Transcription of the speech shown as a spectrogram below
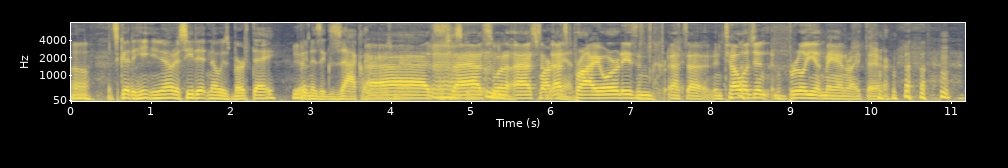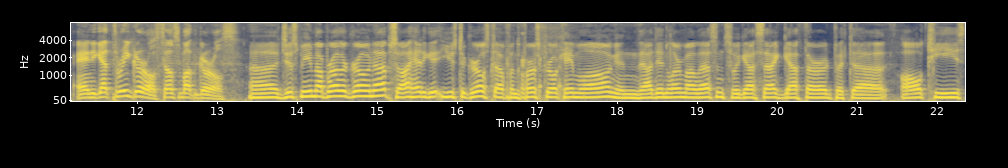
Uh, It's good. He, you notice he didn't know his birthday, Yeah. but he knows exactly when he was married. That's, That's that's what that's Smart that's man. priorities, and that's an intelligent, brilliant man right there. and you got three girls. Tell us about the girls. uh, just me and my brother growing up, so I had to get used to girl stuff when the first girl came along, and I didn't learn my lesson, so we got second, got third, but uh, all T's,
